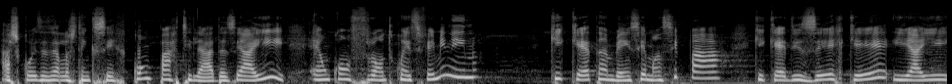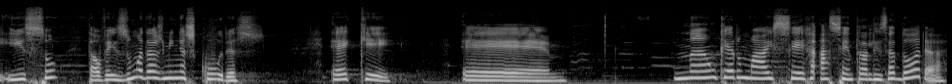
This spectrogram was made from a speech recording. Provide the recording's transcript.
As coisas elas têm que ser compartilhadas e aí é um confronto com esse feminino que quer também se emancipar, que quer dizer que e aí isso talvez uma das minhas curas é que é, não quero mais ser a centralizadora.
